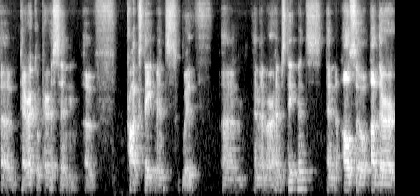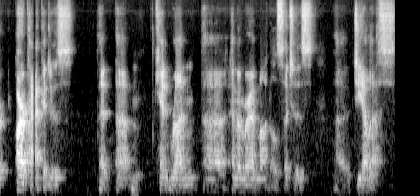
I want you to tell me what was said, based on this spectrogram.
a, a, direct comparison of proc statements with um, MMRM statements and also other R packages that um, can run uh, MMRM models such as uh, GLS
